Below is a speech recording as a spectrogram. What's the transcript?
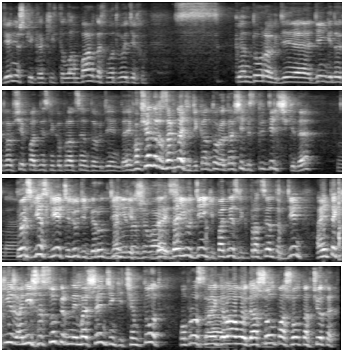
денежки в каких-то ломбардах, вот в этих конторах, где деньги дают вообще под несколько процентов в день. Да их вообще надо разогнать, эти конторы, это вообще беспредельщики, да? Да. То есть, если эти люди берут деньги, дают деньги под несколько процентов в день, они такие же, они же суперные мошенники, чем тот, он просто Да. своей головой дошел, пошел там что-то,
